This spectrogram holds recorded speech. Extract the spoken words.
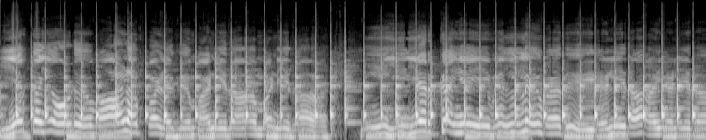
இயற்கையோடு வாழ பழகு மனிதா மனிதா. நீ இயற்கையை வெல்லுவது எளிதா எளிதா.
